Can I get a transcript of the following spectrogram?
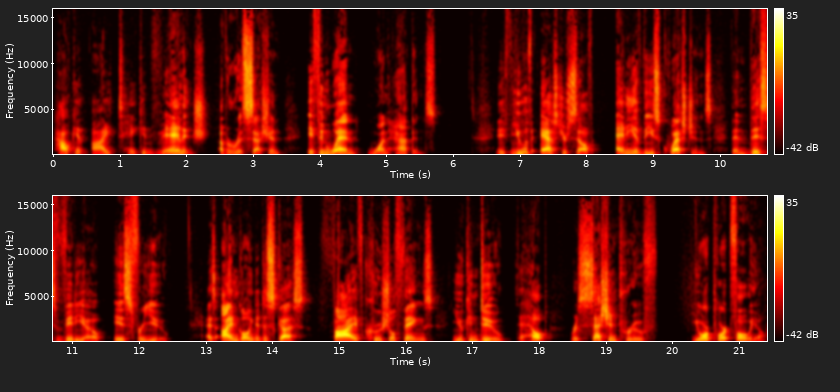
how can I take advantage of a recession if and when one happens? If you have asked yourself any of these questions, then this video is for you, as I'm going to discuss five crucial things you can do to help recession proof your portfolio.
